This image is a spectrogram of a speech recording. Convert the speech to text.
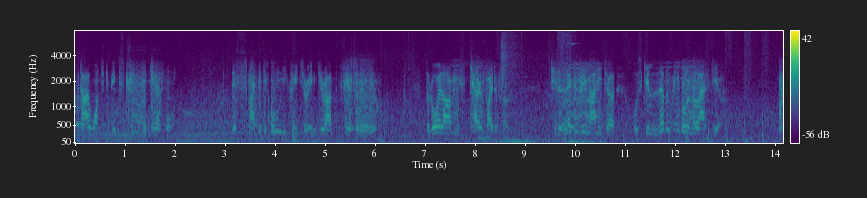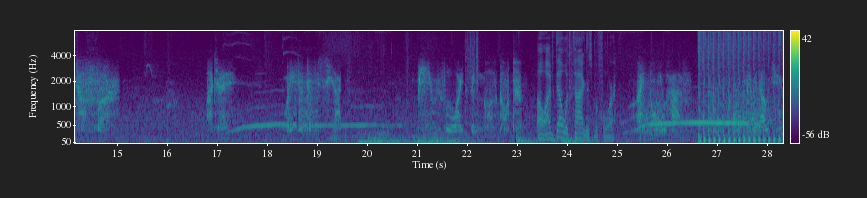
but I want you to be extremely careful. This might be the only creature in Kyrat fiercer than you. The Royal Army is terrified of her. She's a legendary man-eater who's killed 11 people in the last year. But her fur... Ajay, wait until you see that beautiful white Bengal coat. Oh, I've dealt with tigers before. I know you have. But without you,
